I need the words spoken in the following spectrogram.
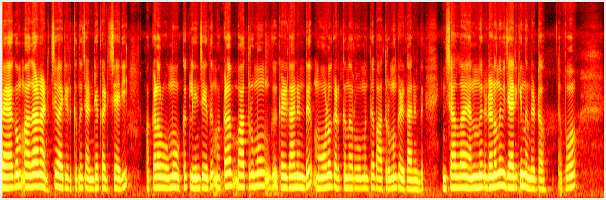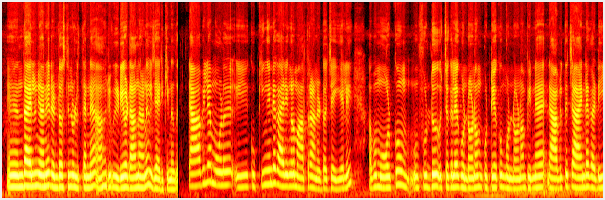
വേഗം അതാണ് അടിച്ച് വാരി എടുക്കുന്നത് ചണ്ടിയൊക്കെ അടിച്ച് വാരി മക്കളെ റൂമും ഒക്കെ ക്ലീൻ ചെയ്ത് മക്കളെ ബാത്റൂമും കഴുകാനുണ്ട്. മോൾ കിടക്കുന്ന റൂമിലത്തെ ബാത്റൂമും കഴുകാനുണ്ട്. ഇൻഷാല്ല ഞാൻ ഇടണമെന്ന് വിചാരിക്കുന്നുണ്ട് കേട്ടോ അപ്പോൾ എന്തായാലും ഞാൻ രണ്ടു ദിവസത്തിനുള്ളിൽ തന്നെ ആ ഒരു വീഡിയോ ഇടാമെന്നാണ് വിചാരിക്കുന്നത്. രാവിലെ മോൾ ഈ കുക്കിങ്ങിന്റെ കാര്യങ്ങൾ മാത്രമാണ് കേട്ടോ ചെയ്യൽ അപ്പോൾ മോൾക്കും ഫുഡ് ഉച്ചക്കലേക്ക് കൊണ്ടുപോകണം കുട്ടികൾക്കും കൊണ്ടുപോകണം. പിന്നെ രാവിലത്തെ ചായന്റെ കടി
